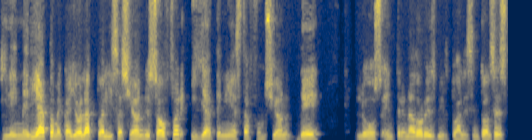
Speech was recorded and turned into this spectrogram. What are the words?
y de inmediato me cayó la actualización de software y ya tenía esta función de los entrenadores virtuales. Entonces,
